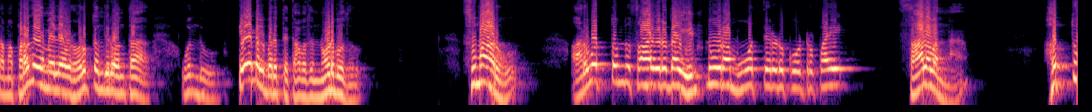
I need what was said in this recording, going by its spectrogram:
ತಮ್ಮ ಪರದೆಯ ಮೇಲೆ ಅವರು ಹೊರಗೆ ತಂದಿರುವಂಥ ಒಂದು ಟೇಬಲ್ ಬರುತ್ತೆ ತಾವು ಅದನ್ನು ನೋಡ್ಬೋದು. ಸುಮಾರು ಅರವತ್ತೊಂದು ಸಾವಿರದ ಎಂಟುನೂರ ಮೂವತ್ತೆರಡು ಕೋಟಿ ರೂಪಾಯಿ ಸಾಲವನ್ನು ಹತ್ತು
